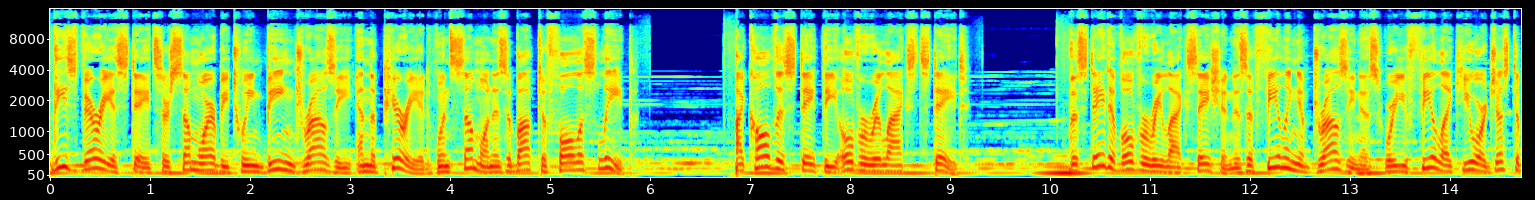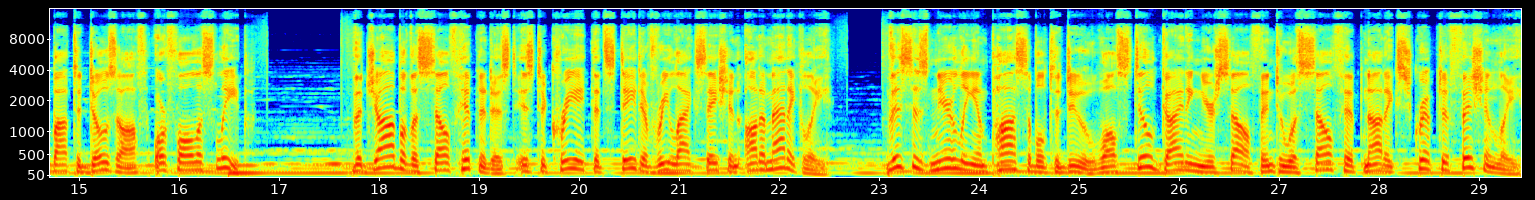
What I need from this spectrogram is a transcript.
These various states are somewhere between being drowsy and the period when someone is about to fall asleep. I call this state the over-relaxed state. The state of over-relaxation is a feeling of drowsiness where you feel like you are just about to doze off or fall asleep. The job of a self-hypnotist is to create that state of relaxation automatically. This is nearly impossible to do while still guiding yourself into a self-hypnotic script efficiently.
